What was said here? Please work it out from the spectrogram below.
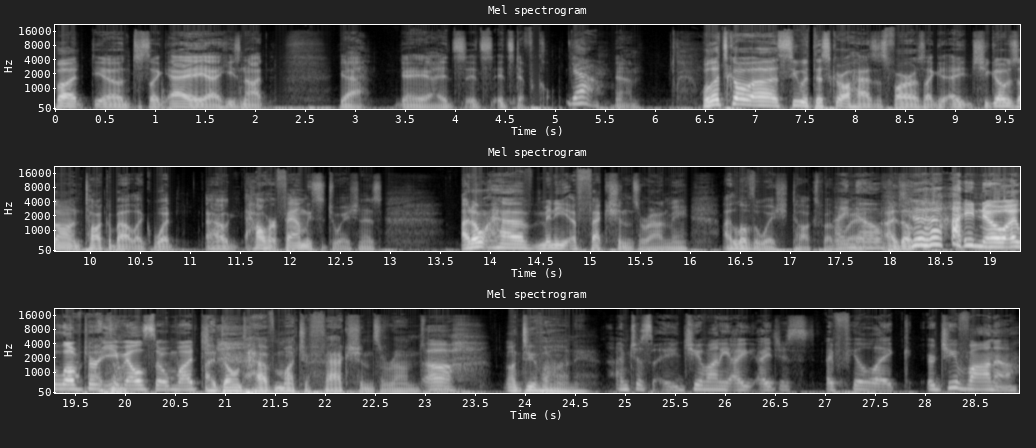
but you know, just like, ah, yeah, yeah, he's not. Yeah, yeah, yeah. It's it's it's difficult. Yeah. Yeah. Well, let's go uh, see what this girl has as far as like uh, she goes on talk about like what how how her family situation is. I don't have many affections around me. I love the way she talks. By the I way, know. I don't. I know. I loved her I email so much. I don't have much affections around. me. Ugh. Oh, Giovanni. I'm just Giovanni. I, I just I feel like or Giovanna.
